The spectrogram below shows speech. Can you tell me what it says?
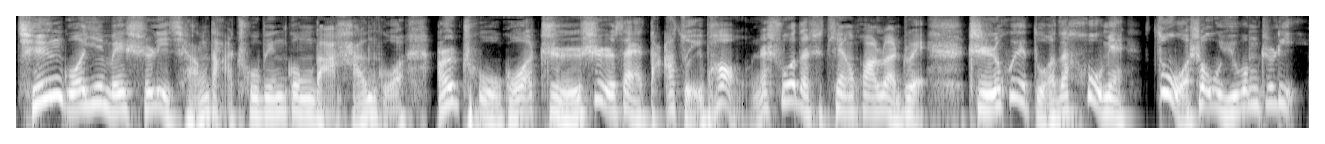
秦国因为实力强大，出兵攻打韩国，而楚国只是在打嘴炮，那说的是天花乱坠，只会躲在后面坐收渔翁之利。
